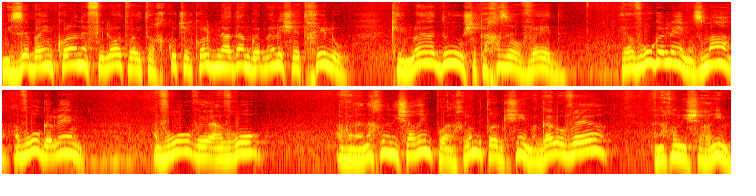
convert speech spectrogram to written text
מזה באים כל הנפילות וההתרחקות של כל בני אדם, גם אלה שהתחילו, כי הם לא ידעו שככה זה עובד. יעברו גלים, אז מה? עברו גלים, עברו ויעברו, אבל אנחנו נשארים פה, אנחנו לא מתרגשים. הגל עובר, אנחנו נשארים,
